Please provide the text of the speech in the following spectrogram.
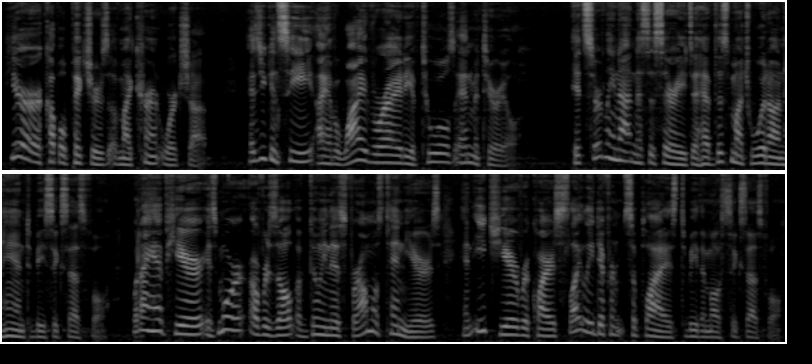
Here are a couple pictures of my current workshop. As you can see, I have a wide variety of tools and material. It's certainly not necessary to have this much wood on hand to be successful. What I have here is more a result of doing this for almost 10 years, and each year requires slightly different supplies to be the most successful.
